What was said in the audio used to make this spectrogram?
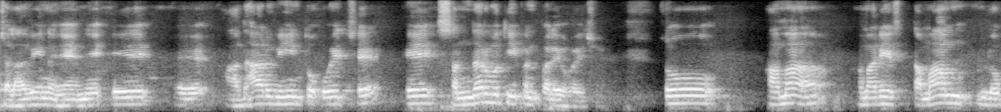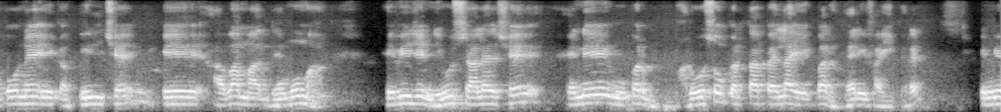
ચલાવીને એને એ આધારવિહીન તો હોય જ છે, એ સંદર્ભથી પણ પરે હોય છે. તો આમાં અમારી તમામ લોકોને એક અપીલ છે કે આવા માધ્યમોમાં એવી જે ન્યૂઝ ચાલે છે, એને ઉપર ભરોસો કરતાં પહેલાં એકવાર વેરીફાઈ કરે. કેમકે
